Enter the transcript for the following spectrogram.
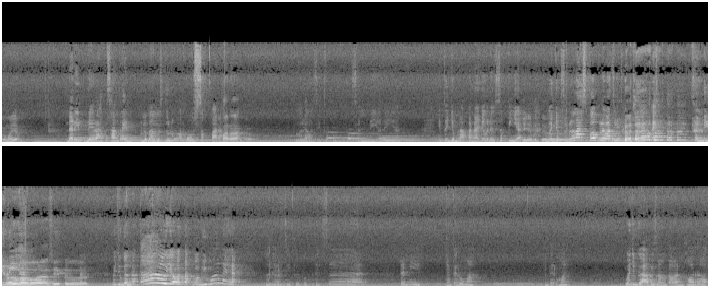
lumayan. Dari daerah pesantren udah Mm-mm. bagus. Dulu mah rusak parah. Parah. Gue lewat situ. Itu jam 8 aja udah sepi ya. Iya betul. Gue jam 11 Bob lewat situ cewek sendirian. Kalau nggak mau lewat situ. gue juga nggak tahu ya otak gue gimana ya. Gue lewat situ gue udah set dan nih nyampe rumah. Nyampe rumah. Gue juga abis nonton horor.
